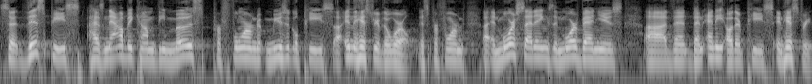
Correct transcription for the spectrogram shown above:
So this piece has now become the most performed musical piece uh, in the history of the world. It's performed uh, in more settings, in more venues uh, than, than any other piece in history.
